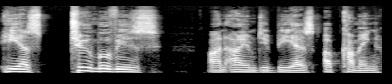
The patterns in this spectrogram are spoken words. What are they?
He has two movies on IMDb as upcoming.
